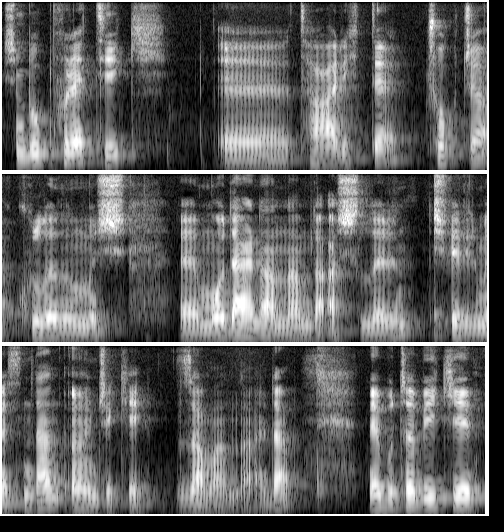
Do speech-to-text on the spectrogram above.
Şimdi bu pratik e, tarihte çokça kullanılmış e, modern anlamda aşıların keşfedilmesinden önceki zamanlarda. Ve bu tabii ki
